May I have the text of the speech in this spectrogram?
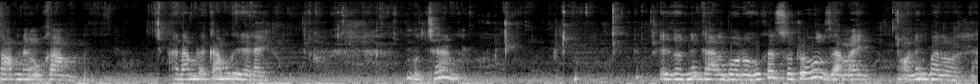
সামনেও কাম। আর আমরা কাম করে খাই, বুঝছেন? এই জন্যে গাল বড় হোক আর ছোটো হোক, জামাই অনেক ভালোবাসে।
